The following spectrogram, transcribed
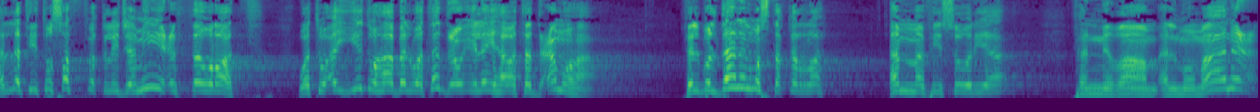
التي تصفق لجميع الثورات وتؤيدها بل وتدعو إليها وتدعمها. في البلدان المستقرة أما في سوريا فالنظام الممانع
